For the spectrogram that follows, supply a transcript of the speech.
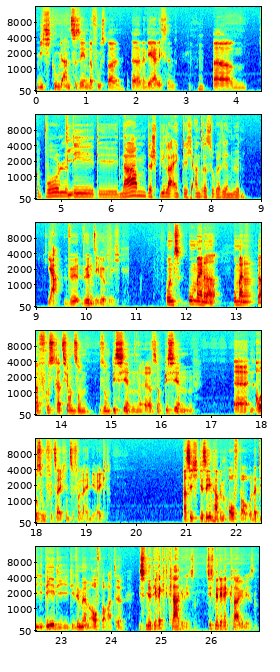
nicht gut anzusehender Fußball, äh, wenn wir ehrlich sind. Mhm. Ähm, Obwohl die, die, die, Namen der Spieler eigentlich anderes suggerieren würden. Ja, würden sie wirklich. Und um meiner um meiner Frustration so ein, so ein bisschen, äh, so ein bisschen äh, ein Ausrufezeichen zu verleihen direkt. Was ich gesehen habe im Aufbau oder die Idee, die, die Wimmer im Aufbau hatte, ist mir direkt klar gewesen. Sie ist mir direkt klar gewesen.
